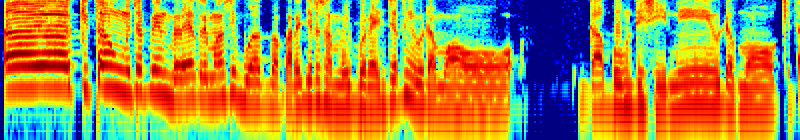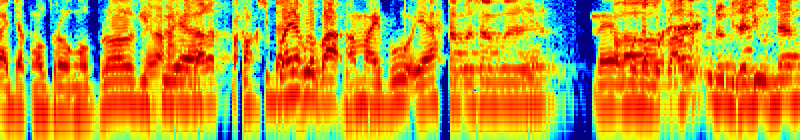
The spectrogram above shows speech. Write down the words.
eh kita ngucapin banyak terima kasih buat Bapak Ranger sama Ibu Ranger nih udah mau gabung di sini, udah mau kita ajak ngobrol-ngobrol gitu Terima kasih ya. banget, Pak. Makasih banyak loh. Pak sama Ibu ya. Sama-sama. Iya. Nah, Kalau- mudah banget udah bisa diundang.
